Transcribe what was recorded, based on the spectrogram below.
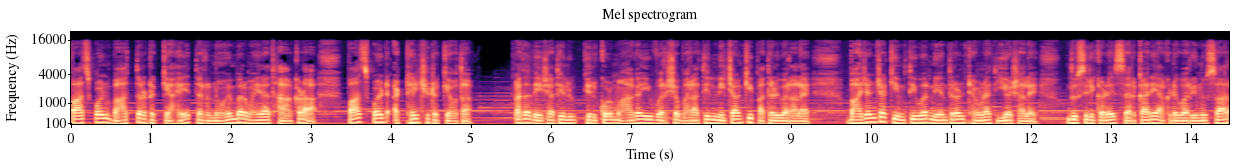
पाच पॉईंट बहात्तर टक्के आहे तर नोव्हेंबर महिन्यात हा आकडा पाच पॉईंट अठ्ठ्याऐंशी टक्के होता. आता देशातील किरकोळ महागाई वर्षभरातील निचांकी पातळीवर आलाय. भाज्यांच्या किमतीवर नियंत्रण ठेवण्यात यश आलंय. दुसरीकडे सरकारी आकडेवारीनुसार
